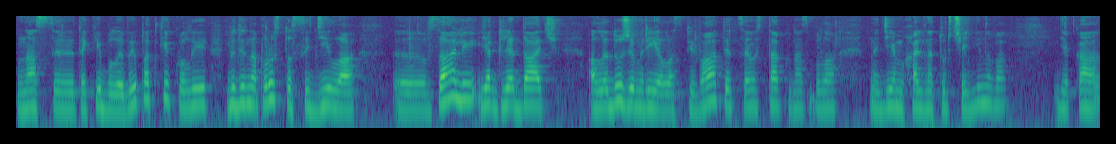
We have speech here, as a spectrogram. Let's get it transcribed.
у нас е, такі були випадки, коли людина просто сиділа е, в залі як глядач, але дуже мріяла співати. Це ось так у нас була Надія Михайлівна Турчанінова, яка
